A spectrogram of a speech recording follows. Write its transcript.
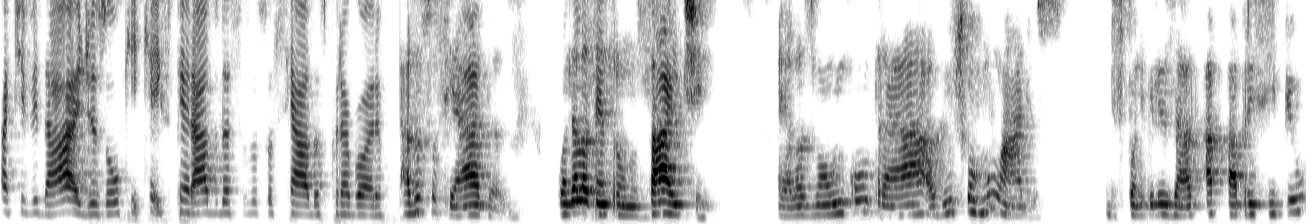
atividades ou o que, que é esperado dessas associadas por agora? As associadas, quando elas entram no site, elas vão encontrar alguns formulários disponibilizados, a, a princípio,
